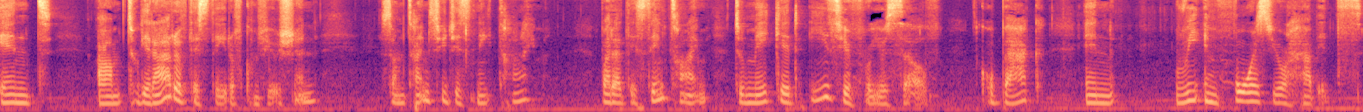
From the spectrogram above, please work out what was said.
And um, to get out of the state of confusion, sometimes you just need time. But at the same time, to make it easier for yourself, go back and reinforce your habits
